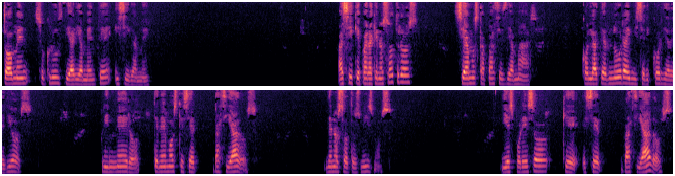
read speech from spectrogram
tomen su cruz diariamente y síganme. Así que para que nosotros seamos capaces de amar con la ternura y misericordia de Dios, primero tenemos que ser vaciados de nosotros mismos. Y es por eso que ser vaciados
